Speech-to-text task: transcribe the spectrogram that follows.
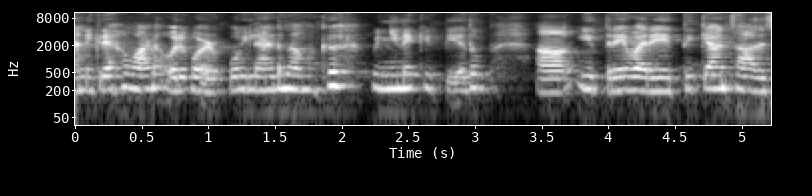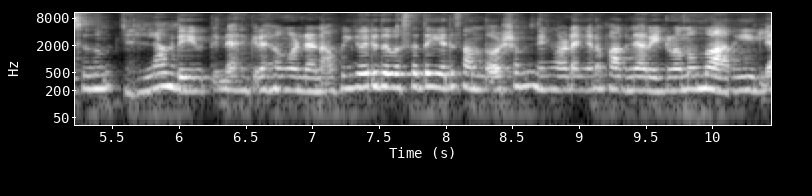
അനുഗ്രഹമാണ്. ഒരു കുഴപ്പമില്ലാണ്ട് നമുക്ക് കുഞ്ഞിനെ കിട്ടിയതും ഇത്രയും വരെ എത്തിക്കാൻ സാധിച്ചതും എല്ലാം ദൈവത്തിന്റെ അനുഗ്രഹം കൊണ്ടാണ്. അപ്പോൾ ഈ ഒരു ദിവസത്തെ ഈ ഒരു സന്തോഷം നിങ്ങളോട് എങ്ങനെ പറഞ്ഞറിയിക്കണമെന്നൊന്നും അറിയില്ല.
